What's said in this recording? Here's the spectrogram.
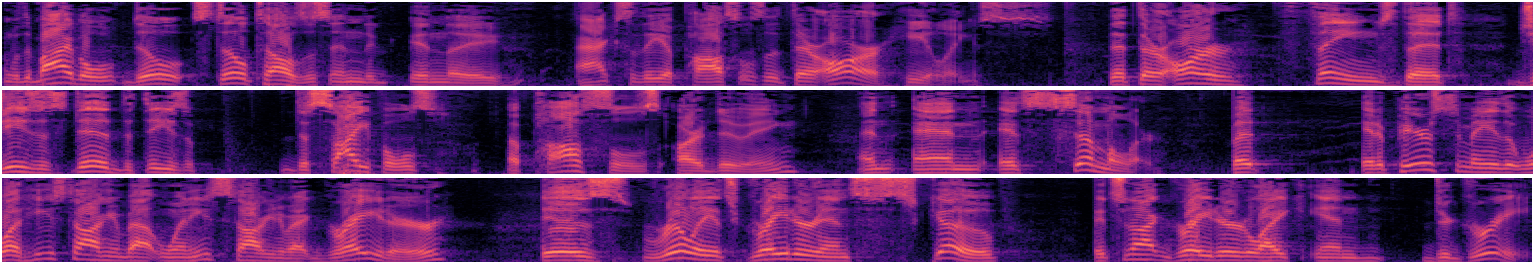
Well, the Bible still tells us in the, in the Acts of the Apostles that there are healings, that there are things that Jesus did that these disciples, apostles, are doing, and, and it's similar. But it appears to me that what he's talking about when he's talking about greater is really it's greater in scope. It's not greater like in degree.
